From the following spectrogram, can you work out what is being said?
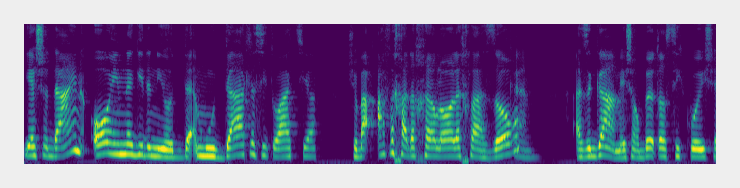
יש עדיין, או אם נגיד אני יודע, מודעת לסיטואציה שבה אף אחד אחר לא הולך לעזור, כן. אז גם, יש הרבה יותר סיכוי ש...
